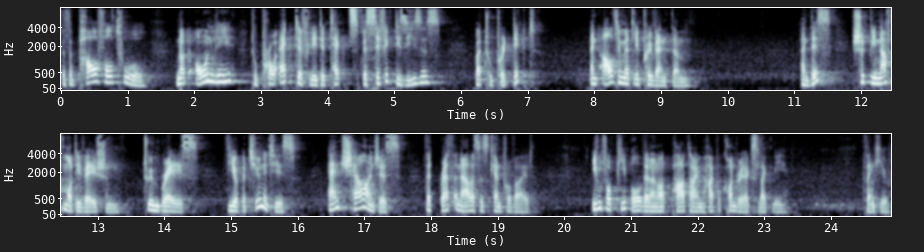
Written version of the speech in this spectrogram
with a powerful tool not only to proactively detect specific diseases, but to predict and ultimately prevent them. And this should be enough motivation to embrace the opportunities and challenges that breath analysis can provide, even for people that are not part time hypochondriacs like me. Thank you.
